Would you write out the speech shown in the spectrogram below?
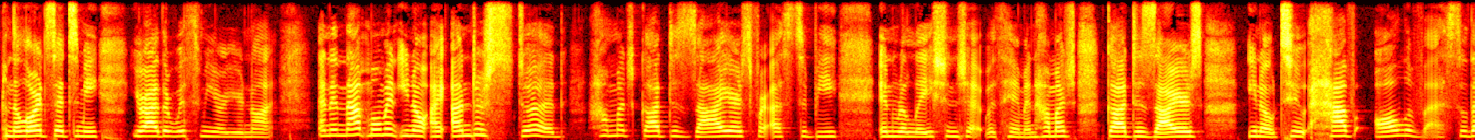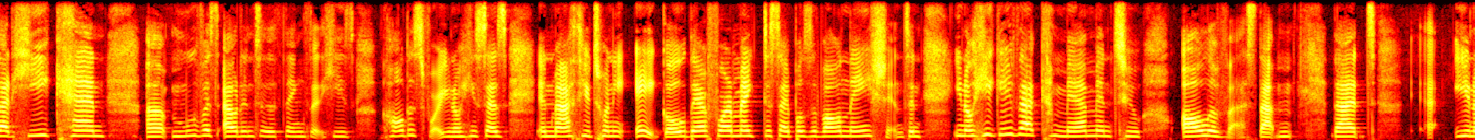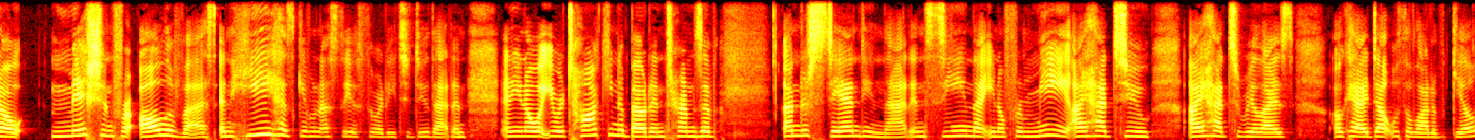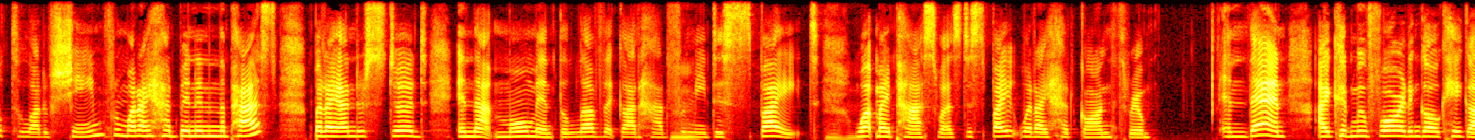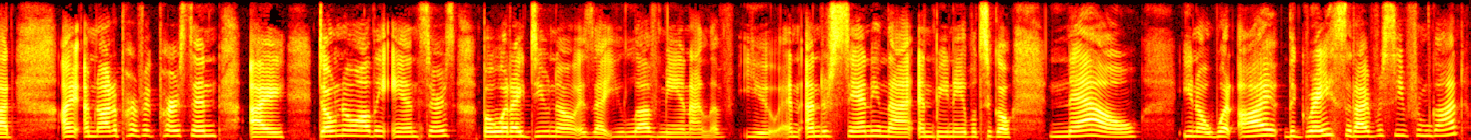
And the Lord said to me, You're either with me or you're not. And in that moment, you know, I understood how much God desires for us to be in relationship with Him and how much God desires, you know, to have all of us so that He can uh, move us out into the things that He's called us for. You know, He says in Matthew 28, Go therefore make disciples of all nations. And, you know, He gave that commandment to all of us, that, that, uh, you know, mission for all of us and he has given us the authority to do that. And and you know what you were talking about in terms of understanding that and seeing that you know for me i had to i had to realize okay i dealt with a lot of guilt a lot of shame from what i had been in in the past but i understood in that moment the love that god had for mm. me despite mm-hmm. what my past was despite what i had gone through and then I could move forward and go, okay, God, I, I'm not a perfect person. I don't know all the answers, but what I do know is that you love me and I love you. And understanding that and being able to go, now, you know, what I, the grace that I've received from God,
